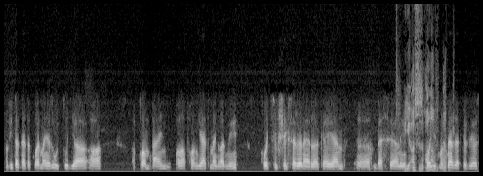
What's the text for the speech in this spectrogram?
a vita, tehát a kormány az úgy tudja a, a kampány alaphangját megadni, hogy szükségszerűen erről kelljen ö, beszélni. Ugye az az alap- most nemzetközi össz...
